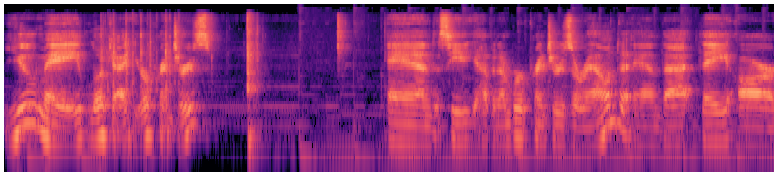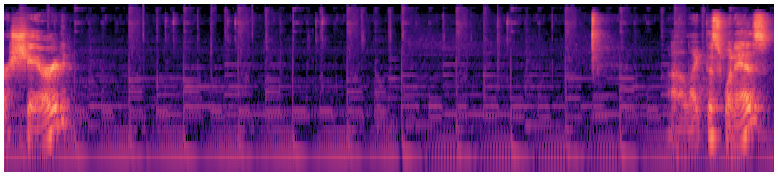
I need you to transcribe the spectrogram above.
You may look at your printers and see you have a number of printers around and that they are shared. Uh, like this one is.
